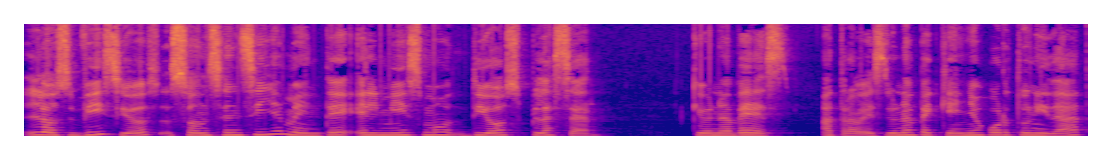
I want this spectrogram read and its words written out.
Los vicios son sencillamente el mismo Dios placer, que una vez, a través de una pequeña oportunidad,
